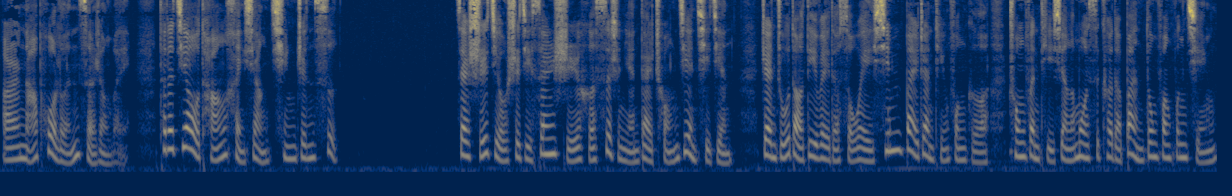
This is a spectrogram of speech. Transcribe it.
而拿破仑则认为，他的教堂很像清真寺。在十九世纪三十和四十年代重建期间。占主导地位的所谓新拜占庭风格，充分体现了莫斯科的半东方风情。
